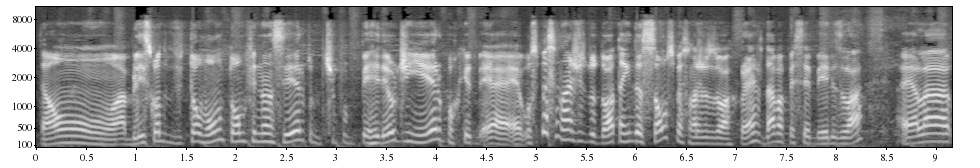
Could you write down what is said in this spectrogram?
Então, a Blizz, quando tomou um tombo financeiro, tipo, perdeu dinheiro, porque é, é, os personagens do Dota ainda são os personagens do Warcraft, dá pra perceber eles lá. Ela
